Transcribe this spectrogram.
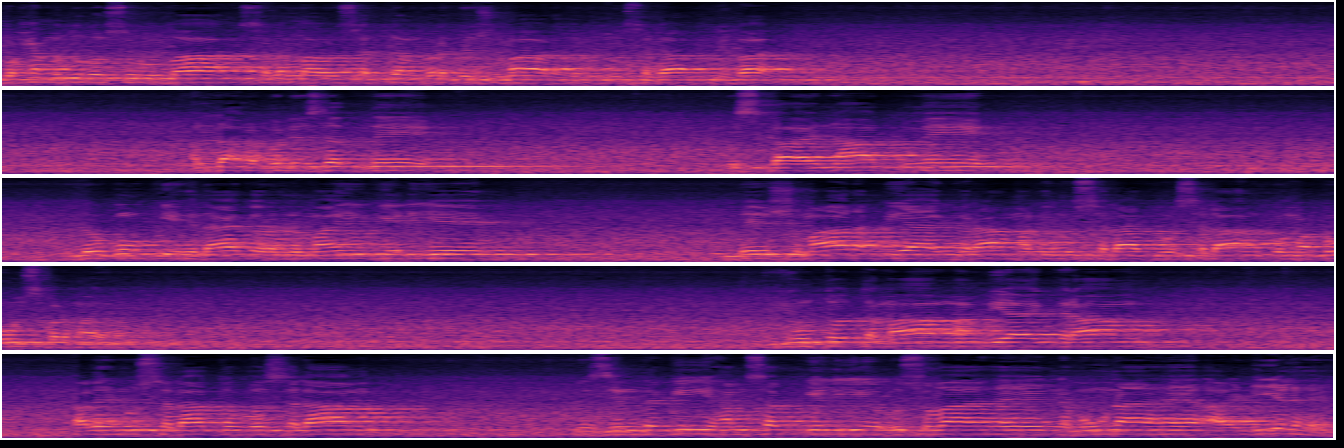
मोहम्मद रसूलुल्लाह सल्लल्लाहु पर बेशुमार सलाम के बाद अल्लाह रब्बुल इज़्ज़त ने इस कायनात में लोगों की हिदायत और रहनुमाई के लिए बेशुमार अम्बिया कराम सलाम को मबूस फरमाया। यूँ तो तमाम अम्बिया कराम सलाम की ज़िंदगी हम सब के लिए उसवा है, नमूना है, आइडियल है।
